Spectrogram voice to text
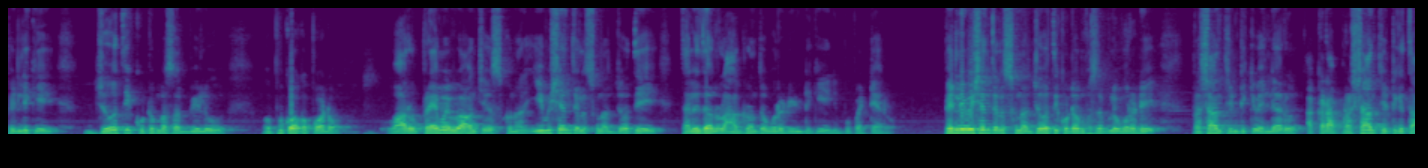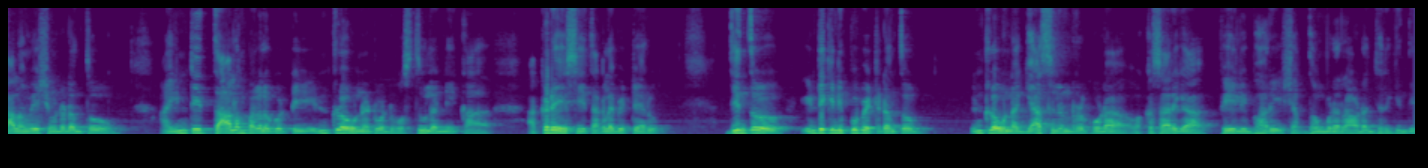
పెళ్ళికి జ్యోతి కుటుంబ సభ్యులు ఒప్పుకోకపోవడం వారు ప్రేమ వివాహం చేసుకున్నారు. ఈ విషయం తెలుసుకున్న జ్యోతి తల్లిదండ్రుల ఆగ్రహంతో ఒరడింటికి ఇంటికి నిప్పు పెట్టారు పెళ్ళి విషయం తెలుసుకున్న జ్యోతి కుటుంబ సభ్యులు ఒరడి ప్రశాంత్ ఇంటికి వెళ్ళారు. అక్కడ ప్రశాంత్ ఇంటికి తాళం వేసి ఉండడంతో ఆ ఇంటి తాళం పగలగొట్టి ఇంట్లో ఉన్నటువంటి వస్తువులన్నీ కా అక్కడే వేసి తగలబెట్టారు. దీంతో ఇంటికి నిప్పు పెట్టడంతో ఇంట్లో ఉన్న గ్యాస్ సిలిండర్ కూడా ఒక్కసారిగా పేలి భారీ శబ్దం కూడా రావడం జరిగింది.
